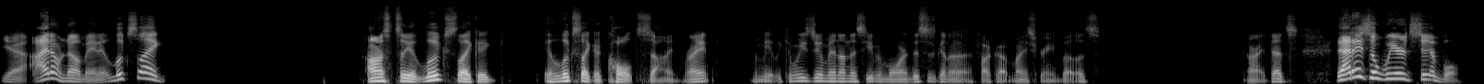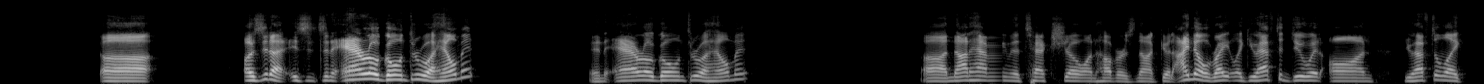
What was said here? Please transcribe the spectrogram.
yeah. I don't know, man. It looks like honestly, it looks like a it looks like a cult sign, right? Let me can we zoom in on this even more? This is gonna fuck up my screen, but let's. All right, that's that is a weird symbol. Uh, oh, is it a is it's an arrow going through a helmet? An arrow going through a helmet? Uh, not having the text show on hover is not good. I know, right? Like you have to do it on. You have to like,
